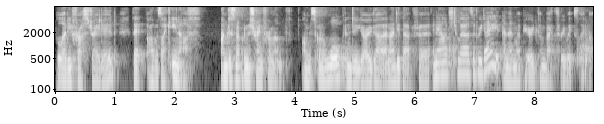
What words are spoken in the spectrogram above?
bloody frustrated that I was like, enough. I'm just not going to train for a month. I'm just going to walk and do yoga. And I did that for an hour to two hours every day. And then my period come back three weeks later.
